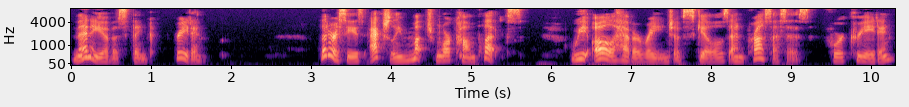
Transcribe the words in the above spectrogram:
many of us think reading. Literacy is actually much more complex. We all have a range of skills and processes for creating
